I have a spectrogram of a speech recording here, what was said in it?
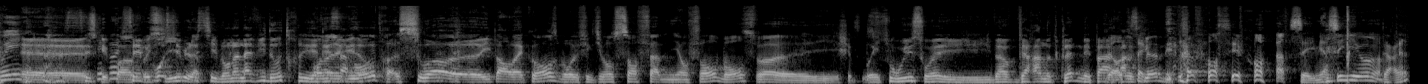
Oui ce qui n'est pas impossible. possible. On en a vu d'autres. On en a vu d'autres. Soit euh, il part en vacances, bon, effectivement, sans femme ni enfant, bon, soit, euh, il, je sais pas, oui, soit il va vers un autre club, mais pas vers à Marseille. Un autre club, mais pas forcément Marseille. Merci Guillaume. De rien.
